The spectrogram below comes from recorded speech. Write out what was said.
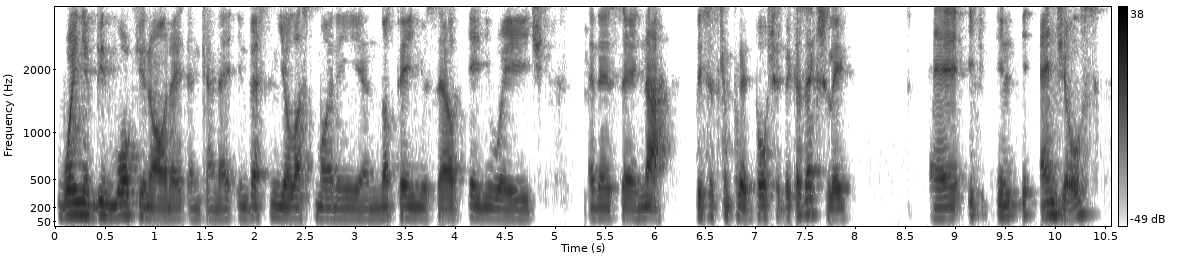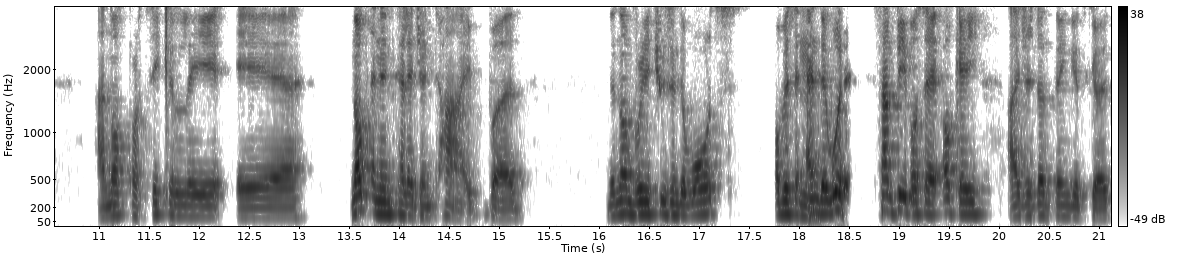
when you've been working on it and kind of investing your last money and not paying yourself any wage, and then say, nah, this is complete bullshit. Because actually, uh, if in, in, angels are not particularly uh, not an intelligent type, but they're not really choosing the words, obviously, mm. and they would. Some people say, "Okay, I just don't think it's good,"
